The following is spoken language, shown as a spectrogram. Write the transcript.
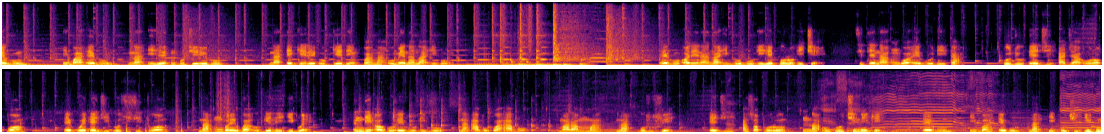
Egwu ịgba egwu na ihe mkpuchi ihu na-ekere òkè dị mkpa na omenala Igbo. Egwu ọdịnala Igbo bụ ihe pụrụ iche site na ngwa egwu dị ka udu eji aja ụrọ kpụọ ekwe eji osisi tụọ na mgbịrịgba ukele igwe. Ndị ọgụ egwu Igbo na-abụkwa abụ mara mma na ofufe eji asọpụrụ nna ukwu Chineke. Egwu ịgba egwu na ikpuchi ihu.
